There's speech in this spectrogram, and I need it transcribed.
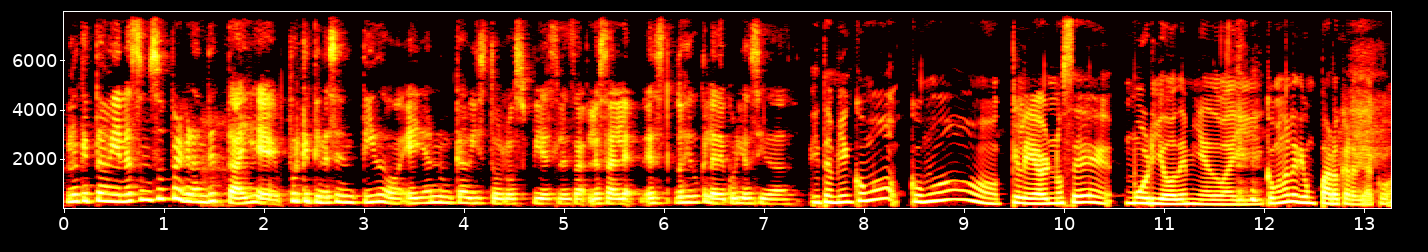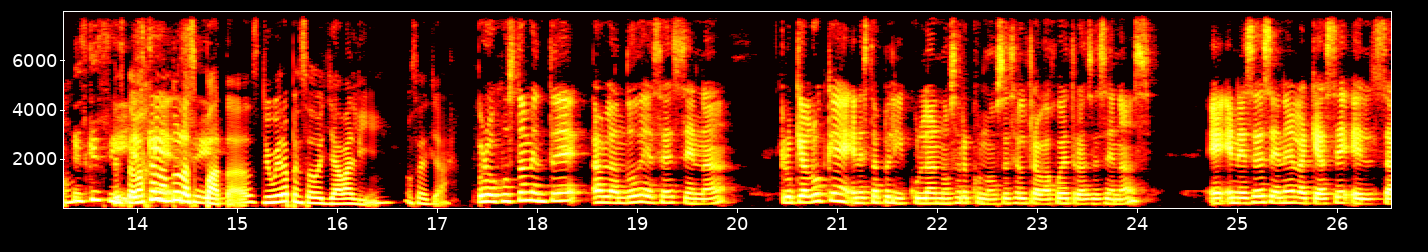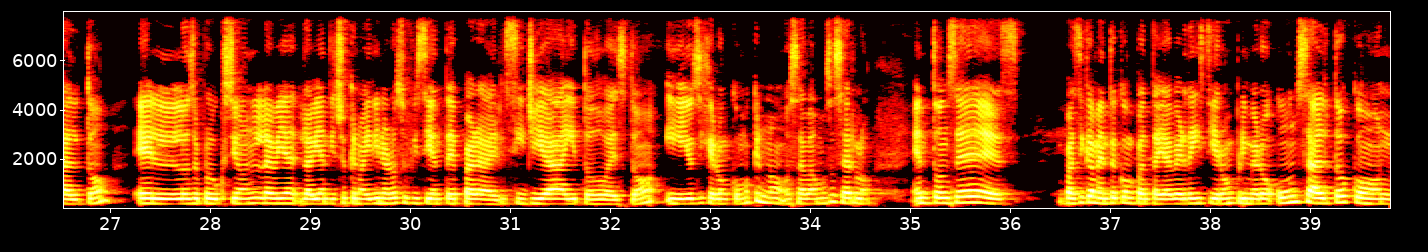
Lo que también es un súper gran detalle, porque tiene sentido. Ella nunca ha visto los pies, les es lógico que le dé curiosidad. Y también cómo, cómo Claire no se murió de miedo ahí, cómo no le dio un paro cardíaco. Es que sí. Estaba jalando las patas. Yo hubiera pensado, ya valí, o sea, ya. Pero justamente hablando de esa escena, creo que algo que en esta película no se reconoce es el trabajo detrás de escenas. E, en esa escena en la que hace el salto, los de producción le, le, habían dicho que no hay dinero suficiente para el CGI y todo esto, y ellos dijeron, ¿cómo que no? O sea, vamos a hacerlo. Entonces, básicamente con pantalla verde hicieron primero un salto con,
